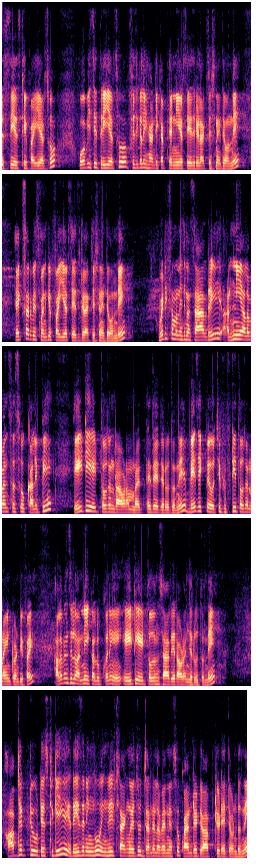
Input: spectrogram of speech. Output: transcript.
SC ST five years. OBC three years. Physically handicap ten years age relaxation అయితే ఉంది. ఎక్స్ సర్వీస్ మెన్కి ఫైవ్ ఇయర్స్ ఏజ్ రిలాక్సేషన్ అయితే ఉంది. వీటికి సంబంధించిన శాలరీ అన్ని అలవెన్సెస్ కలిపి ఎయిటీ ఎయిట్ థౌసండ్ రావడం అయితే జరుగుతుంది. బేసిక్ పే వచ్చి fifty thousand nine twenty five. అలవెన్స్లో అన్నీ కలుపుకొని ఎయిటీ ఎయిట్ థౌసండ్ శాలరీ రావడం జరుగుతుంది. ఆబ్జెక్టివ్ టెస్ట్కి reasoning English language general awareness quantitative aptitude అయితే ఉంటుంది.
